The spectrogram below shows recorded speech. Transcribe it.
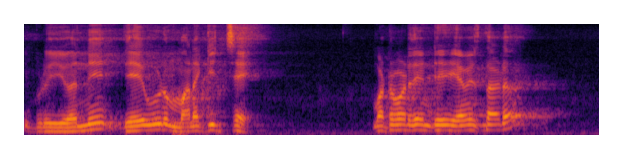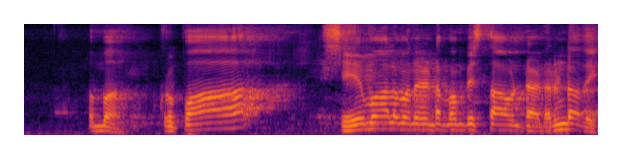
ఇప్పుడు ఇవన్నీ దేవుడు మనకిచ్చే. మొట్టమొదటి ఏంటి? ఏమిస్తాడు? అమ్మా కృపా క్షేమాలు మన వెంట పంపిస్తా ఉంటాడు. రెండోది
